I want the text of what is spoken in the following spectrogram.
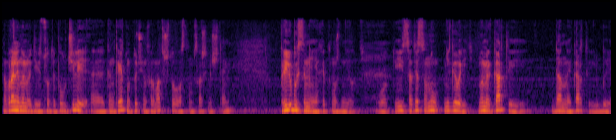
набрали номер 900 и получили э, конкретную точную информацию, что у вас там с вашими счетами. При любых сомнениях это нужно делать. Вот. И, соответственно, ну, не говорить. Номер карты, данные карты, любые.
